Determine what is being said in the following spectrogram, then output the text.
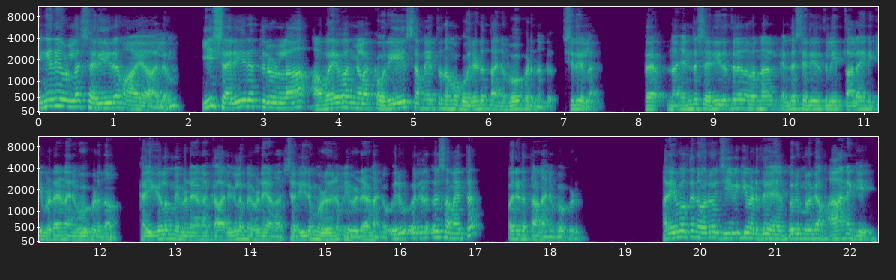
എങ്ങനെയുള്ള ശരീരമായാലും ഈ ശരീരത്തിലുള്ള അവയവങ്ങളൊക്കെ ഒരേ സമയത്ത് നമുക്ക് ഒരിടത്ത് അനുഭവപ്പെടുന്നുണ്ട്. ശരിയല്ല? ഇപ്പൊ എന്റെ ശരീരത്തിൽ എന്ന് പറഞ്ഞാൽ എന്റെ ശരീരത്തിൽ ഈ തല എനിക്ക് ഇവിടെയാണ് അനുഭവപ്പെടുന്നത്. കൈകളും ഇവിടെയാണ് കാലുകളും എവിടെയാണ് ശരീരം മുഴുവനും ഇവിടെയാണ് ഒരു ഒരു സമയത്ത് ഒരിടത്താണ് അനുഭവപ്പെടുന്നത്. അതേപോലെ തന്നെ ഓരോ ജീവിക്കും എടുത്തു കഴിഞ്ഞാൽ ഇപ്പൊ ഒരു മൃഗം ആനയ്ക്ക്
